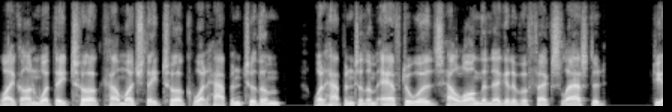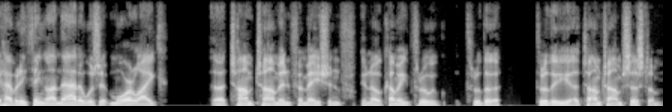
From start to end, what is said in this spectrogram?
like on what they took, how much they took, what happened to them, what happened to them afterwards, how long the negative effects lasted? Do you have anything on that, or was it more like uh, Tom information, you know, coming through through the through the uh, TomTom system?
